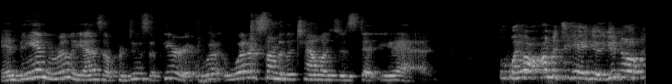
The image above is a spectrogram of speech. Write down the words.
and being really as a producer? Period. What What are some of the challenges that you had? Well, I'm gonna tell you. You know,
